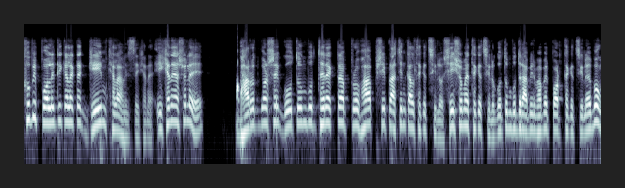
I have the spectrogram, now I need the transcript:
খুবই পলিটিক্যাল একটা গেম খেলা হইছে এখানে। এখানে আসলে ভারতবর্ষে গৌতম বুদ্ধের একটা প্রভাব সেই প্রাচীনকাল থেকে ছিল। সেই সময় থেকে ছিল। গৌতম বুদ্ধের আবির্ভাবের পর থেকে ছিল এবং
